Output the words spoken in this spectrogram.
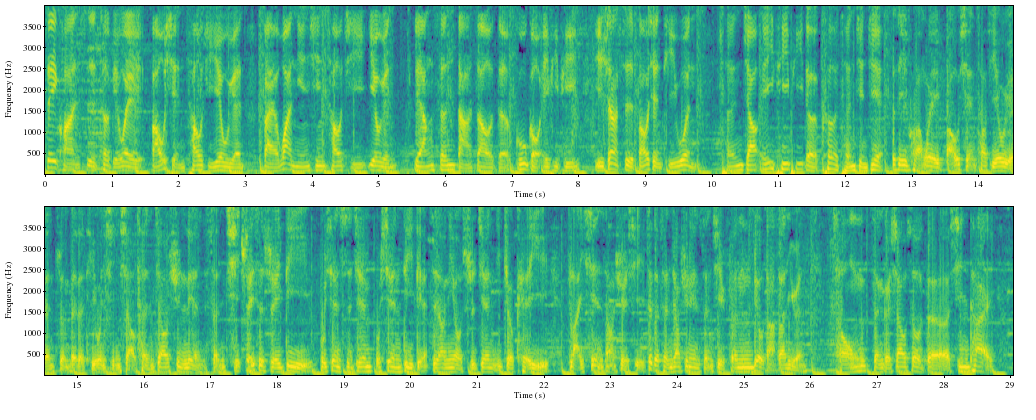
这一款是特别为保险超级业务员、百万年薪超级业务员量身打造的 Google APP。以下是保险提问成交 APP 的课程简介。这是一款为保险超级业务员准备的提问行销成交训练神器，随时随地不限时间、不限地点，只要你有时间，你就可以来线上学习。这个成交训练神器分六大单元，从整个销售的心态。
